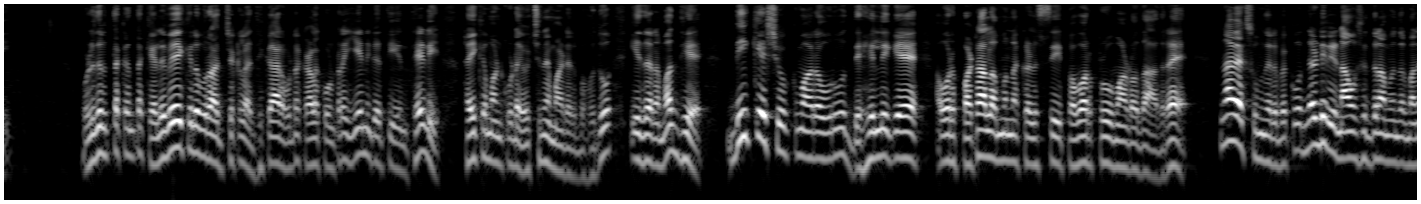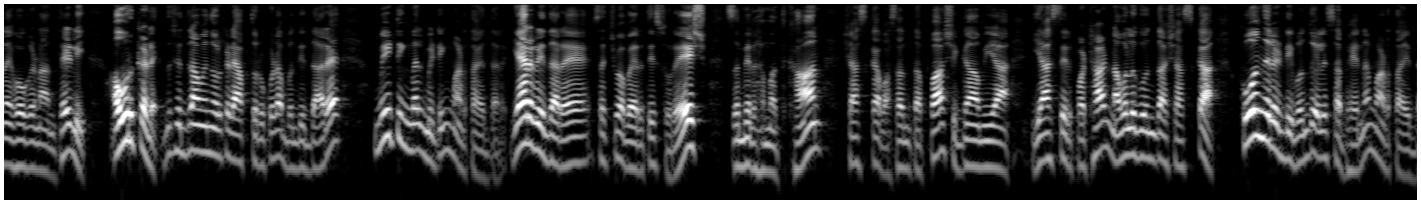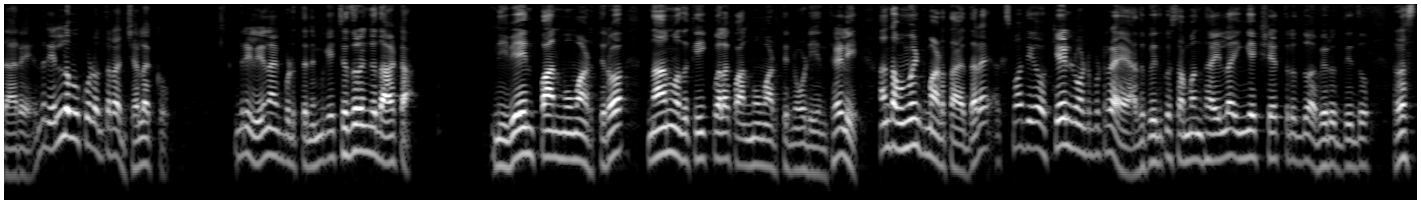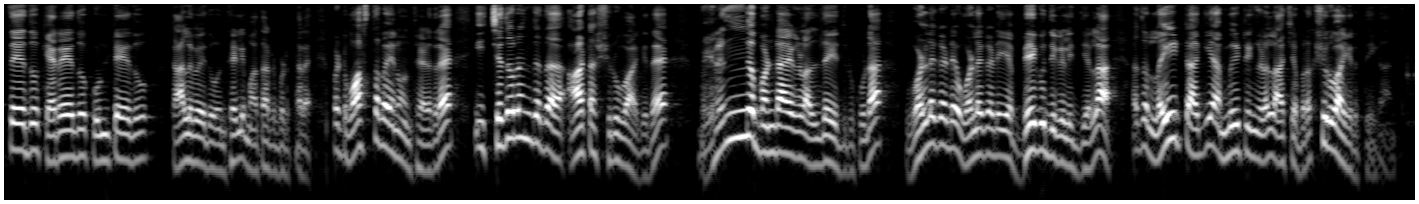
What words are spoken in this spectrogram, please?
ಉಳಿದಿರ್ತಕ್ಕಂಥ ಕೆಲವೇ ಕೆಲವು ರಾಜ್ಯಗಳ ಅಧಿಕಾರವನ್ನು ಕಳ್ಕೊಂಡ್ರೆ ಏನು ಗತಿ ಅಂಥೇಳಿ ಹೈಕಮಾಂಡ್ ಕೂಡ ಯೋಚನೆ ಮಾಡಿರಬಹುದು. ಇದರ ಮಧ್ಯೆ ಡಿ ಕೆ ಶಿವಕುಮಾರ್ ಅವರು ದೆಹಲಿಗೆ ಅವರ ಪಟಾಲಮ್ಮನ್ನು ಕಳಿಸಿ ಪವರ್ ಪ್ರೂವ್ ಮಾಡೋದಾದರೆ ನಾವ್ಯಾಕೆ ಸುಮ್ಮನೆ ಇರಬೇಕು? ನಡೀರಿ, ನಾವು ಸಿದ್ದರಾಮಯ್ಯವ್ರ ಮನೆಗೆ ಹೋಗೋಣ ಅಂಥೇಳಿ ಅವ್ರ ಕಡೆ, ಅಂದರೆ ಸಿದ್ದರಾಮಯ್ಯನವ್ರ ಕಡೆ ಆಪ್ತರು ಕೂಡ ಬಂದಿದ್ದಾರೆ. ಮೀಟಿಂಗ್ ಮೇಲೆ ಮೀಟಿಂಗ್ ಮಾಡ್ತಾ ಇದ್ದಾರೆ. ಯಾರ್ಯಾರಿದ್ದಾರೆ? ಸಚಿವ ಭೈರತಿ ಸುರೇಶ್ ಸಮೀರ್ ಅಹಮದ್ ಖಾನ್, ಶಾಸಕ ವಸಂತಪ್ಪ, ಶಿಗ್ಗಾಮಿಯ ಯಾಸಿರ್ ಪಠಾಣ್, ನವಲಗುಂದ ಶಾಸಕ ಕೋನರೆಡ್ಡಿ ಬಂದು ಇಲ್ಲಿ ಸಭೆಯನ್ನು ಮಾಡ್ತಾ ಇದ್ದಾರೆ. ಅಂದರೆ ಎಲ್ಲವೂ ಕೂಡ ಒಂಥರ ಝಲಕ್ಕು. ಅಂದರೆ ಇಲ್ಲಿ ಏನಾಗ್ಬಿಡುತ್ತೆ? ನಿಮಗೆ ಚದುರಂಗದ ಆಟ. ನೀವೇನು ಪಾನ್ ಮೂವ್ ಮಾಡ್ತಿರೋ, ನಾನು ಅದಕ್ಕೆ ಈಕ್ವಲಾಗಿ ಪಾನ್ ಮೂವ್ ಮಾಡ್ತೀನಿ ನೋಡಿ ಅಂತ ಹೇಳಿ ಅಂತ ಮೂಮೆಂಟ್ ಮಾಡ್ತಾ ಇದ್ದಾರೆ. ಅಕಸ್ಮಾತ್ ಈಗ ಅವ್ರು ಕೇಳಿ ನೋಡಿಬಿಟ್ರೆ ಅದಕ್ಕೂ ಇದಕ್ಕೂ ಸಂಬಂಧ ಇಲ್ಲ. ಹಿಂಗೆ ಕ್ಷೇತ್ರದ್ದು, ಅಭಿವೃದ್ಧಿದು, ರಸ್ತೆದು, ಕೆರೆದು, ಕುಂಟೆದು, ಕಾಲುವೆದು ಅಂಥೇಳಿ ಮಾತಾಡ್ಬಿಡ್ತಾರೆ. ಬಟ್ ವಾಸ್ತವ ಏನು ಅಂತ ಹೇಳಿದ್ರೆ, ಈ ಚದುರಂಗದ ಆಟ ಶುರುವಾಗಿದೆ. ಬಹಿರಂಗ ಬಂಡಾಯಗಳು ಅಲ್ಲದೆ ಇದ್ದರೂ ಕೂಡ ಒಳಗಡೆ ಒಳಗಡೆಯ ಬೇಗುದಿಗಳಿದೆಯಲ್ಲ, ಅದು ಲೈಟಾಗಿ ಆ ಮೀಟಿಂಗ್ಗಳಲ್ಲಿ ಆಚೆ ಬರೋಕ್ಕೆ ಶುರುವಾಗಿರುತ್ತೆ ಈಗ ಅಂತ.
